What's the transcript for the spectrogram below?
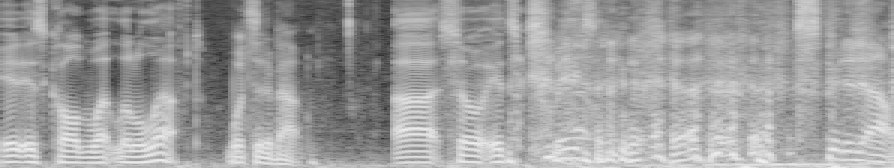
It is called What Little Left. What's it about? Uh. So it's basically. Spit it out.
